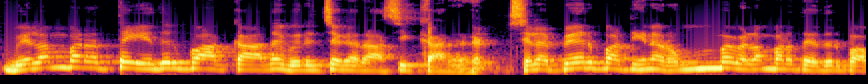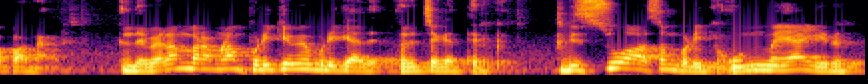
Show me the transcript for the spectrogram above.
விளம்பரத்தை எதிர்பார்க்காத விருச்சக ராசிக்காரர்கள். சில பேர் பார்த்தீங்கன்னா ரொம்ப விளம்பரத்தை எதிர்பார்ப்பாங்க. இந்த விளம்பரம்லாம் பிடிக்கவே பிடிக்காது விருச்சகத்திற்கு. விசுவாசம் பிடிக்கும். உண்மையாக இரு.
